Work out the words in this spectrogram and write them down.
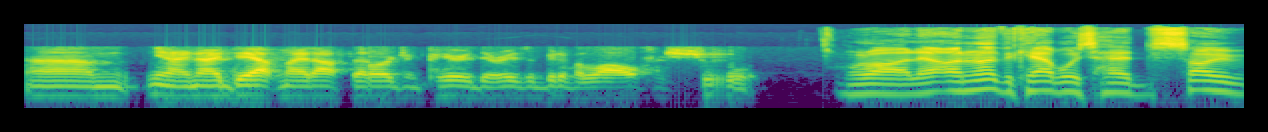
um, you know, no doubt, mate, after that Origin period, there is a bit of a lull for sure. Right. Now, I know the Cowboys had so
